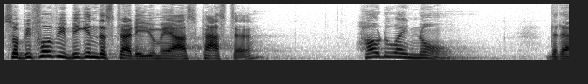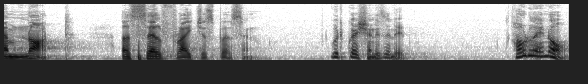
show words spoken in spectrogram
So before we begin the study, you may ask, Pastor, how do I know that I'm not a self righteous person? Good question, isn't it? How do I know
